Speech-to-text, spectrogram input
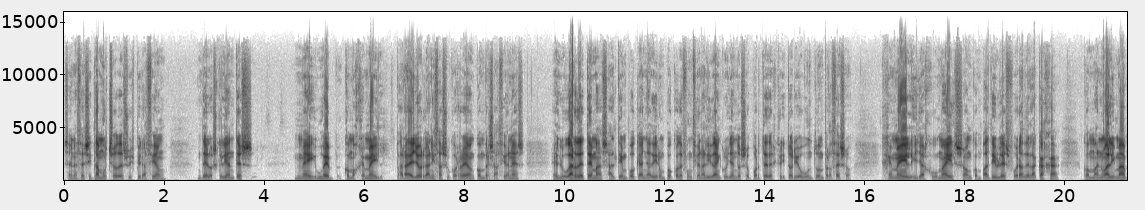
Se necesita mucho de su inspiración de los clientes mail web como Gmail. Para ello organiza su correo en conversaciones en lugar de temas, al tiempo que añadir un poco de funcionalidad incluyendo soporte de escritorio Ubuntu en proceso Gmail y Yahoo Mail son compatibles fuera de la caja con manual y map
